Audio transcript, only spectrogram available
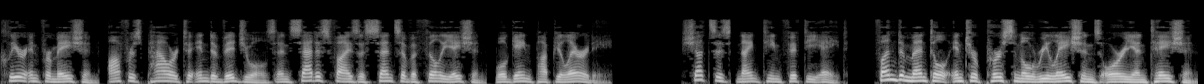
clear information, offers power to individuals and satisfies a sense of affiliation, will gain popularity. Schutz's 1958, "...fundamental interpersonal relations orientation",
